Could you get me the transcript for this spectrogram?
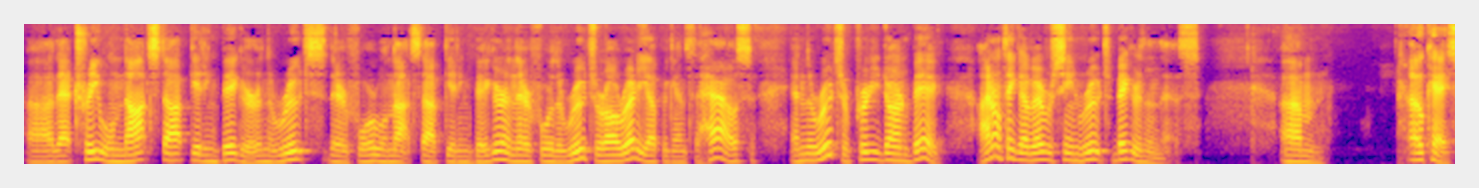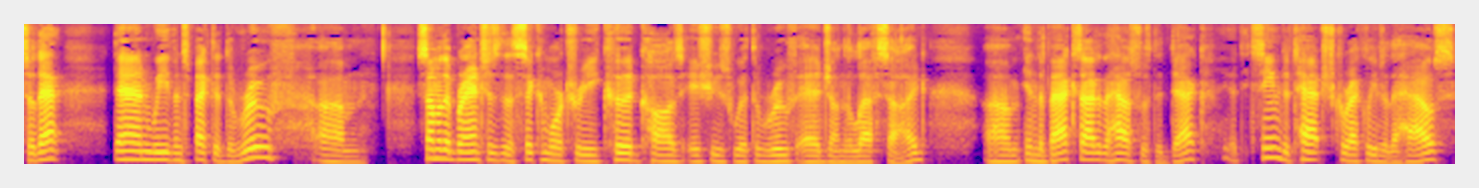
Uh, that tree will not stop getting bigger, and the roots, therefore, will not stop getting bigger, and therefore the roots are already up against the house, and the roots are pretty darn big. I don't think I've ever seen roots bigger than this. Um, okay, so that then we've inspected the roof. Um, Some of the branches of the sycamore tree could cause issues with the roof edge on the left side. Um, in the back side of the house was the deck. It seemed attached correctly to the house.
